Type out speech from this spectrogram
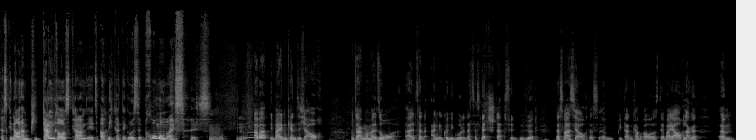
dass genau dann Pete Dunne rauskam, der jetzt auch nicht gerade der größte Promomeister ist. Mhm. Mhm. Aber die beiden kennen sich ja auch. Und sagen wir mal so, als dann angekündigt wurde, dass das Match stattfinden wird, das war es ja auch, dass ähm, Pete Dunne kam raus. Der war ja auch lange ähm,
